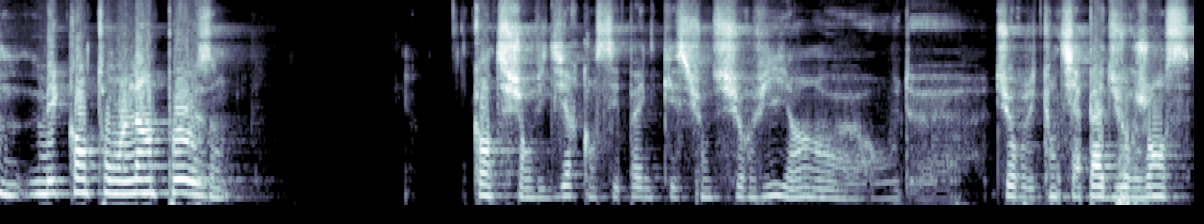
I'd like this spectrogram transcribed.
mais quand on l'impose, quand j'ai envie de dire, quand c'est pas une question de survie, hein, euh, ou de, quand il n'y a pas d'urgence,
